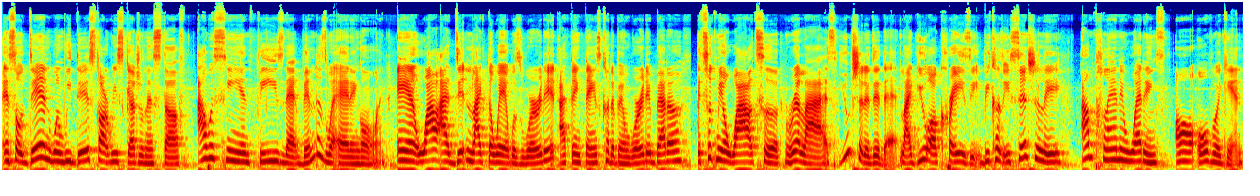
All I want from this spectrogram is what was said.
And so then when we did start rescheduling stuff, I was seeing fees that vendors were adding on. And while I didn't like the way it was worded, I think things could have been worded better. It took me a while to realize you should have did that. Like you are crazy because essentially I'm planning weddings all over again.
